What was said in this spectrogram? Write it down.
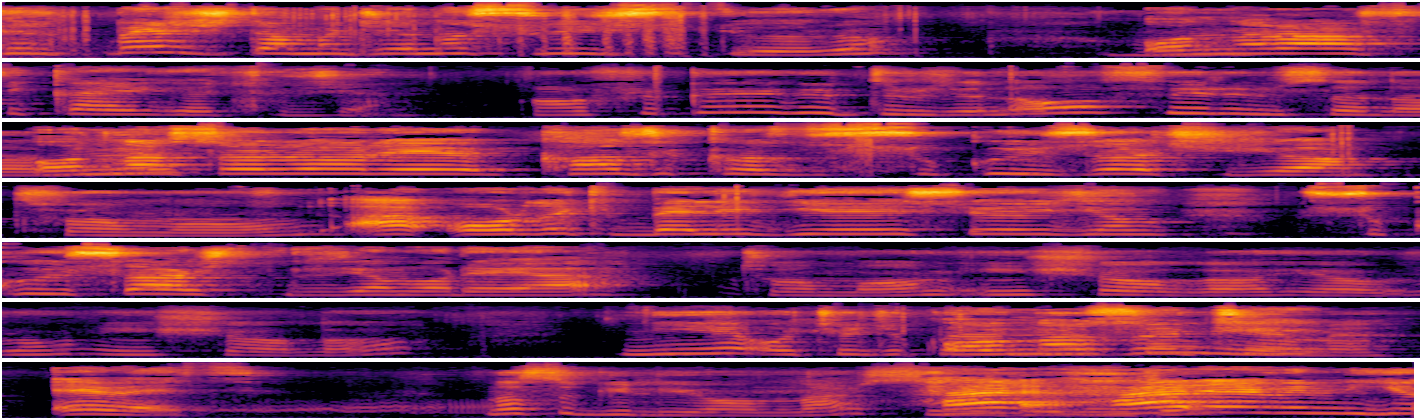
45 damacana su istiyorum. Onları Afrika'ya götüreceğim. Afrika'ya götüreceksin. Aferin sana. Ondan de- sonra oraya kazı kazı su kuyusu açacağım. Tamam. A- Oradaki belediyeye söyleyeceğim. Su kuyusu açtıracağım oraya. Tamam. İnşallah yavrum. İnşallah. Niye? O çocuklar Ondan sonra diye ki- mi? Evet. Nasıl gülüyor onlar? Her, görünce? her evin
